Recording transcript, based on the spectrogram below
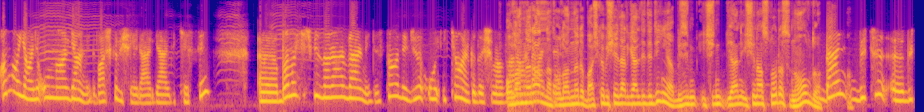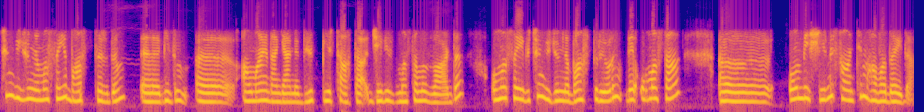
ama yani onlar gelmedi. Başka bir şeyler geldi kesin. Ee, bana hiçbir zarar vermedi. Sadece o iki arkadaşıma zarar Olanları verdi. anlat olanları başka bir şeyler geldi dedin ya bizim için yani işin aslı orası ne oldu? Ben bütün e, bütün gücümle masayı bastırdım. E, Bizim e, Almanya'dan gelme büyük bir tahta ceviz masamız vardı. O masayı bütün gücümle bastırıyorum ve o masa e, 15-20 santim havadaydı.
